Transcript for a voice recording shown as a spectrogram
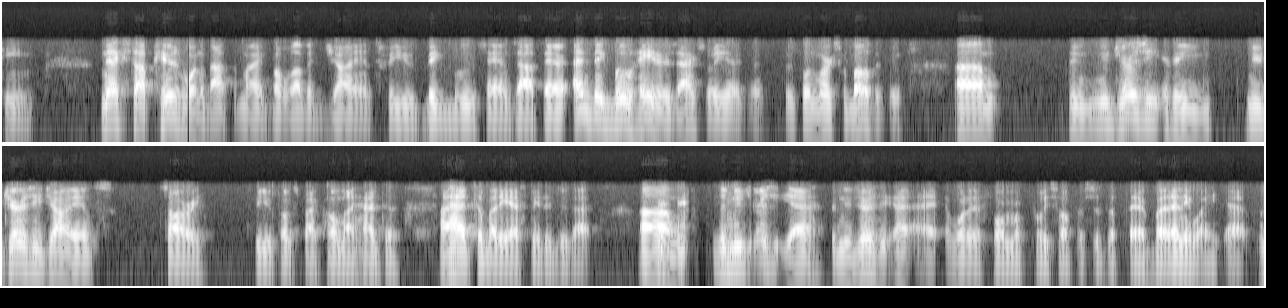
team. Next up, here's one about my beloved Giants for you Big Blue fans out there and Big Blue haters. Actually, uh, this one works for both of you. Um, the New Jersey, the New Jersey Giants. Sorry for you folks back home. I had to, I had somebody ask me to do that. Um, the New Jersey, yeah, the New Jersey, uh, one of the former police officers up there. But anyway, uh,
